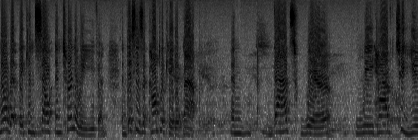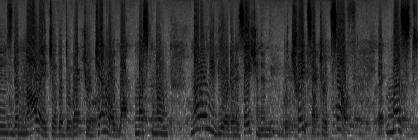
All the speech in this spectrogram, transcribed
know what they can sell internally even. And this is a complicated map. And that's where we have to use the knowledge of a director general that must know not only the organization and the trade sector itself, it must,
